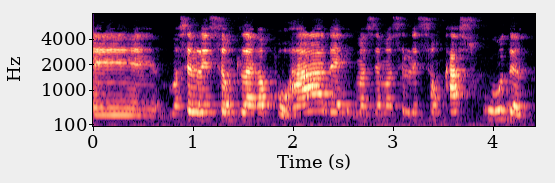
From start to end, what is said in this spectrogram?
é, uma seleção que leva porrada, mas é uma seleção cascuda.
